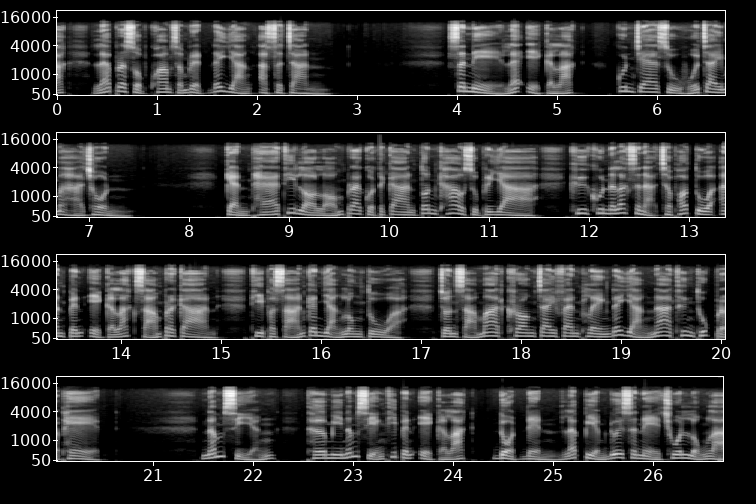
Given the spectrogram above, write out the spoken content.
รัก และประสบความสำเร็จได้อย่างอัศจรรย์ เสน่ห์และเอกลักษณ์ กุญแจสู่หัวใจมหาชน ก่นแท้ที่หล่อหลอมปรากฏการณ์ต้นข้าวสุปริยา คือคุณลักษณะเฉพาะตัวอันเป็นเอกลักษณ์ 3 ประการ ที่ผสานกันอย่างลงตัว จนสามารถครองใจแฟนเพลงได้อย่างน่าทึ่งทุกประเภท น้ำเสียง เธอมีน้ำเสียงที่เป็นเอกลักษณ์ โดดเด่น และเปี่ยมด้วยเสน่ห์ชวนหลงไหล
